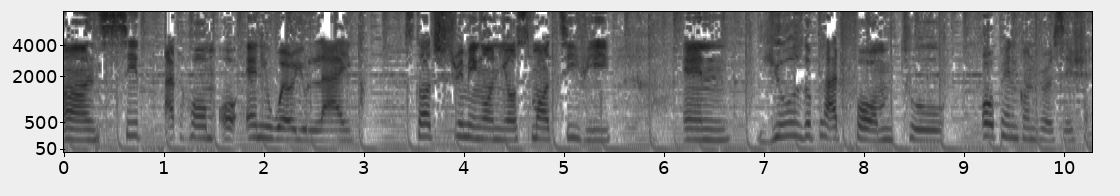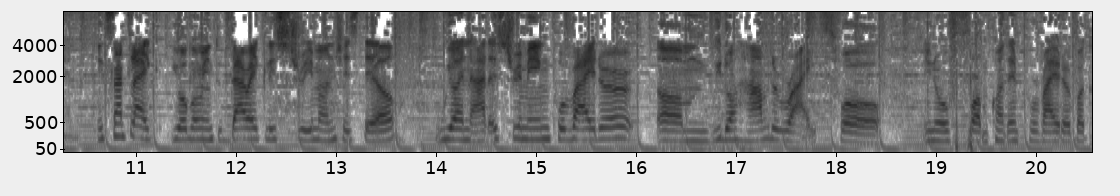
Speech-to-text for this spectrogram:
and sit at home or anywhere you like start streaming on your smart TV and use the platform to open conversation. It's not like you're going to directly stream on Shestel. We are not a streaming provider. Um, we don't have the rights for, you know, from content provider, but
